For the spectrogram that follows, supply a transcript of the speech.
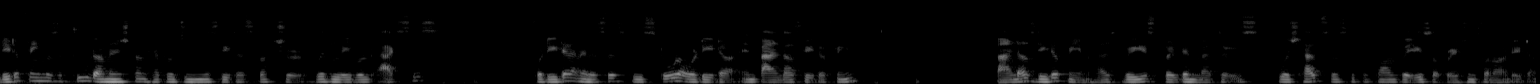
Data frame is a two-dimensional heterogeneous data structure with labeled axes. For data analysis, we store our data in pandas data frame. Pandas data frame has various built-in methods which helps us to perform various operations on our data.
